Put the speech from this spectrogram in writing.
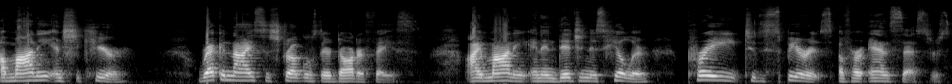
Amani and Shakir, recognized the struggles their daughter faced. Imani, an indigenous healer, prayed to the spirits of her ancestors,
